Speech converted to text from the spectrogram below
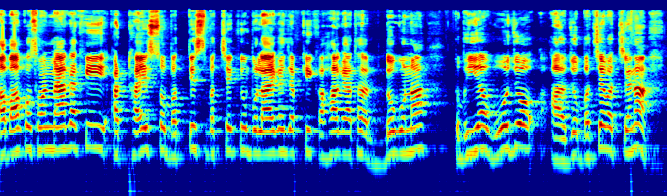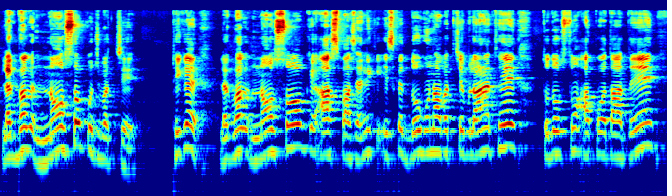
अब आपको समझ में आएगा कि अट्ठाईस बच्चे क्यों बुलाए गए, जबकि कहा गया था दो गुना। तो भैया वो जो जो बच्चे बच्चे ना, लगभग 900 कुछ बच्चे, ठीक है? लगभग 900 के आसपास, यानी कि इसके दो गुना बच्चे बुलाने थे। तो दोस्तों आपको बताते हैं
